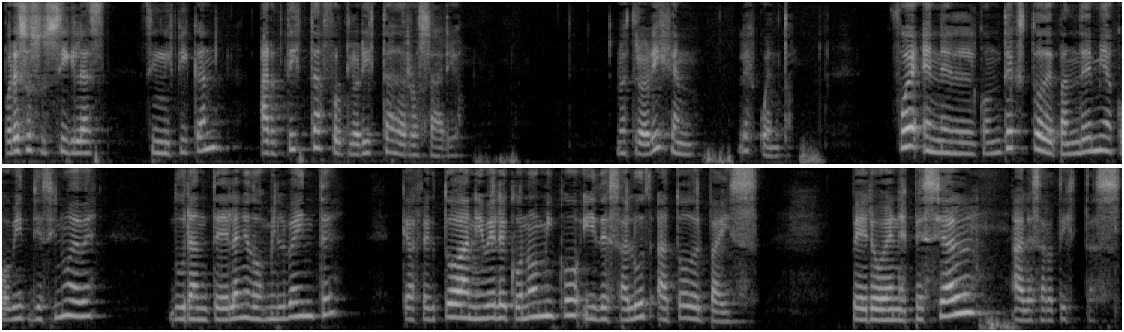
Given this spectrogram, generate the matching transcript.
Por eso sus siglas significan Artistas Folcloristas de Rosario. Nuestro origen, les cuento. Fue en el contexto de pandemia COVID-19 durante el año 2020 que afectó a nivel económico y de salud a todo el país, pero en especial a los artistas,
